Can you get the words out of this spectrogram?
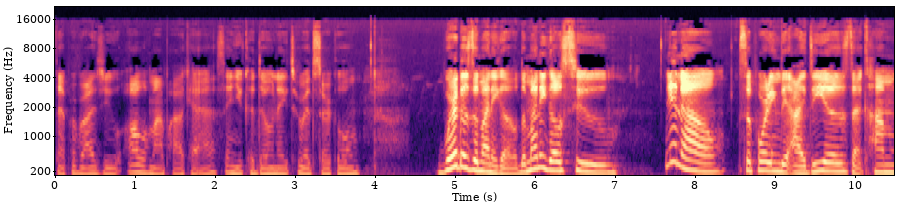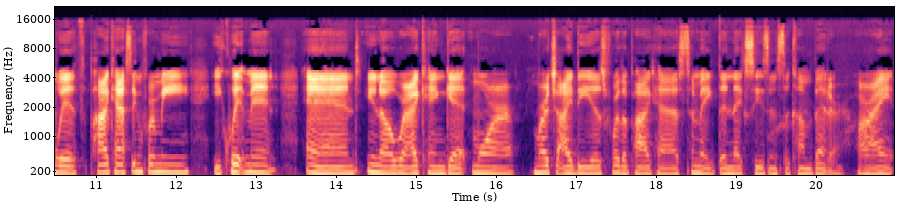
that provides you all of my podcasts, and you could donate to Red Circle where does the money go? The money goes to, you know, supporting the ideas that come with podcasting for me, equipment, and, you know, where I can get more merch ideas for the podcast to make the next seasons to come better. All right.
